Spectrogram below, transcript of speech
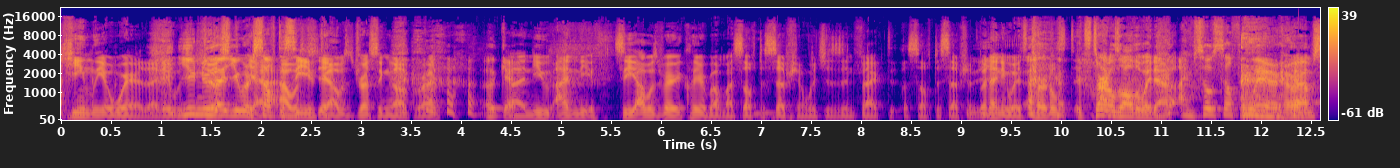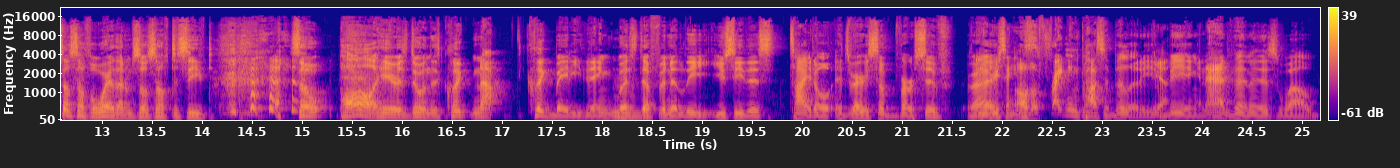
keenly aware that it was. You knew that you were yeah, self-deceived. Yeah, I was dressing up, right? Okay. I knew. I knew. See, I was very clear about my self deception, which is in fact a self deception. But anyway, it's turtles. It's turtles all the way down. I'm so self aware. All right, I'm so self aware that I'm so self deceived. so Paul here is doing this click not clickbaity thing, but it's Mm-hmm. definitely you see this title. It's very subversive, right? Saints. Oh, the frightening possibility Yeah. of being an Adventist while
